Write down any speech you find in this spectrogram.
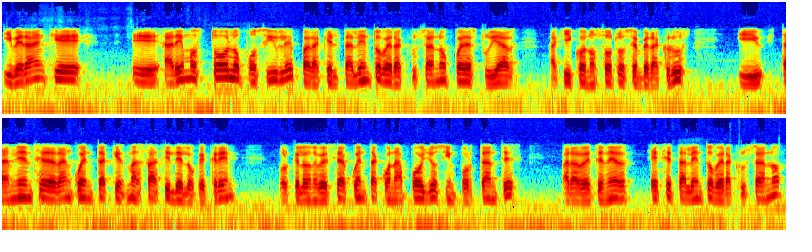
y verán que eh, haremos todo lo posible para que el talento veracruzano pueda estudiar aquí con nosotros en Veracruz y también se darán cuenta que es más fácil de lo que creen porque la universidad cuenta con apoyos importantes para retener ese talento veracruzano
